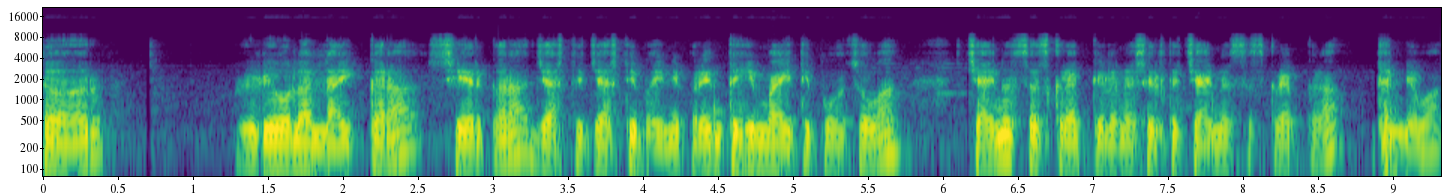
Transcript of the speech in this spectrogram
तर व्हिडिओला लाईक करा शेअर करा. जास्तीत जास्त बहिणीपर्यंत ही माहिती पोहोचवा. चॅनल सबस्क्राईब केलं नसेल तर चॅनल सबस्क्राईब करा. धन्यवाद.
